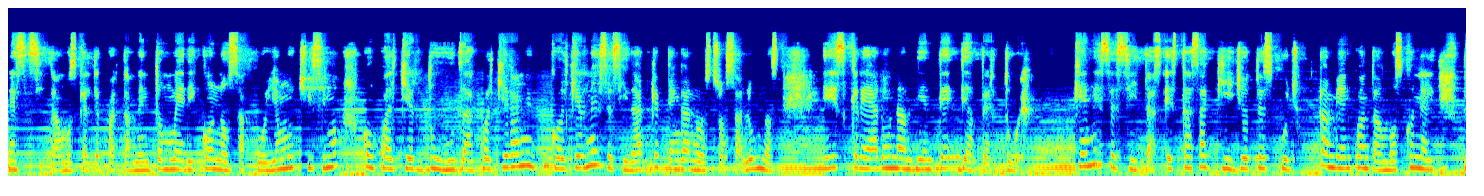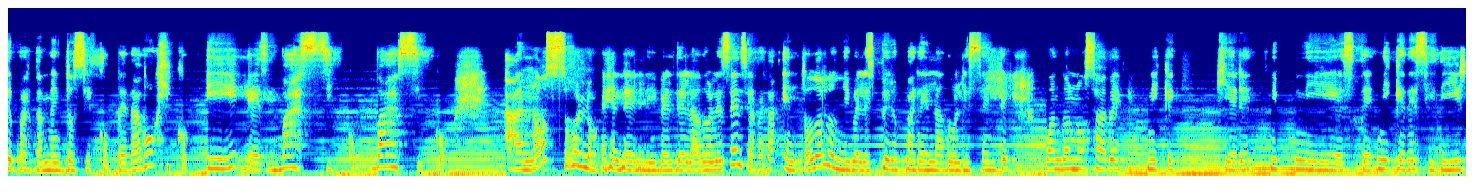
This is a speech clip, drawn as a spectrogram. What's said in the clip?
necesitamos que el departamento médico nos apoye muchísimo con cualquier duda, cualquier, cualquier necesidad que tengan nuestros alumnos. Es crear un ambiente de apertura. ¿Qué necesitas? Estás aquí, yo te escucho. También contamos con el departamento psicopedagógico y es básico, básico, ah, no solo en el nivel de la adolescencia, ¿verdad? En todos los niveles pero para el adolescente, cuando no sabe ni qué quiere, ni, ni este, ni qué decidir,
